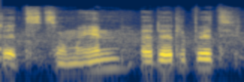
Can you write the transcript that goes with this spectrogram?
Let's zoom in a little bit.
